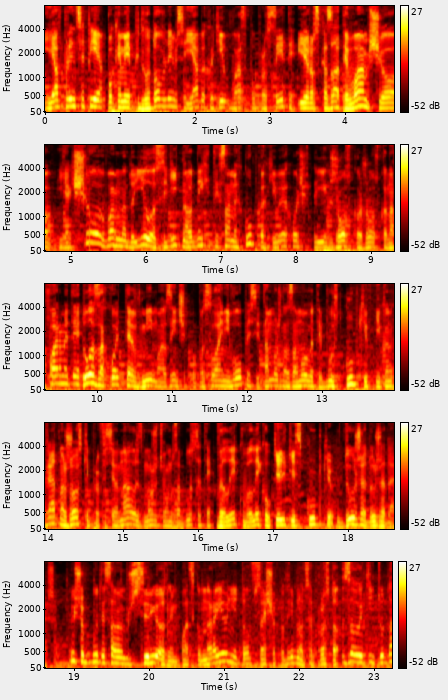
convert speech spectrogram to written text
І я, в принципі, поки ми підготовлюємося, я би хотів вас попросити і розказати вам, що якщо вам надоїло сидіти на одних і тих самих кубках, і ви хочете їх жорстко-жорстко нафармити, то заходьте в мій магазинчик по посиланні в описі. Там можна замовити буст кубків, і конкретно жорсткі професіонали зможуть вам забустити велику-велику кількість кубків. Дуже-дуже дешево. Ну і щоб бути самим серйозним пацком на районі, то все, що потрібно, це просто залетіти туди,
